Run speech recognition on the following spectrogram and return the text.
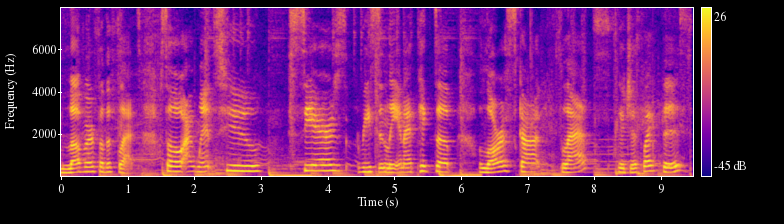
lover for the flats so I went to Sears recently and I picked up Laura Scott flats. They're just like this.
